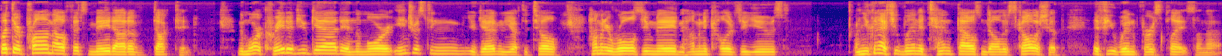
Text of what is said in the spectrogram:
but they're prom outfits made out of duct tape. The more creative you get and the more interesting you get, and you have to tell how many rolls you made and how many colors you used. And you can actually win a $10,000 scholarship if you win first place on that.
